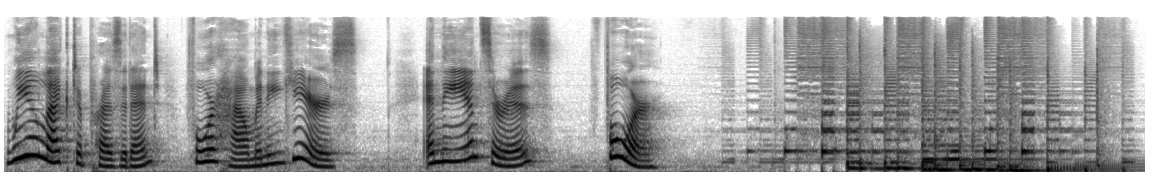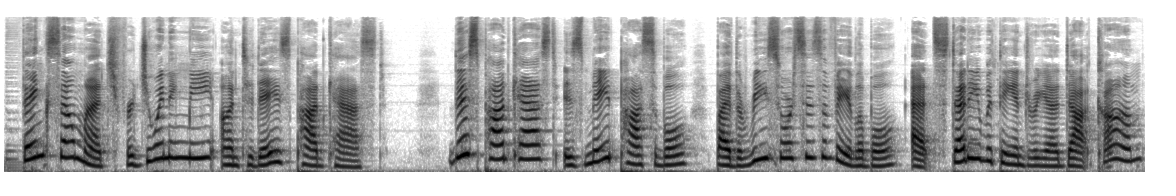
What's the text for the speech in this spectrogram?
We elect a president for how many years? And the answer is four. Thanks so much for joining me on today's podcast. This podcast is made possible by the resources available at studywithandrea.com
